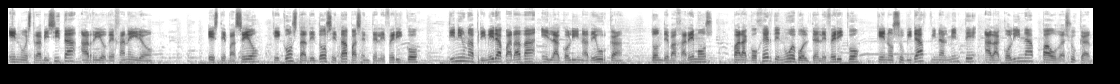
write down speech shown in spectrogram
en nuestra visita a Río de Janeiro. Este paseo, que consta de dos etapas en teleférico, tiene una primera parada en la colina de Urca, donde bajaremos para coger de nuevo el teleférico que nos subirá finalmente a la colina Pau de Azúcar.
